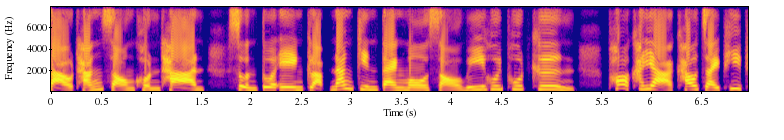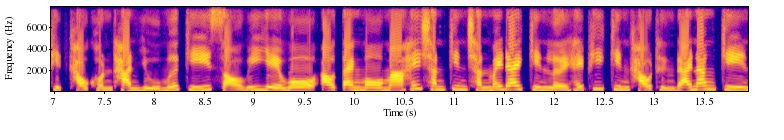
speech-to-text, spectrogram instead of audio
สาวทั้งสองขนทาน ส่วนตัวเองกลับนั่งกินแตงโมสอวีหุยพูดขึ้น พ่อขยะเข้าใจพี่ผิดเขาขนทานอยู่เมื่อกี้สอวีเยโว เอาแตงโมมาให้ฉันกินฉันไม่ได้กินเลยให้พี่กินเขาถึงได้นั่งกิน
